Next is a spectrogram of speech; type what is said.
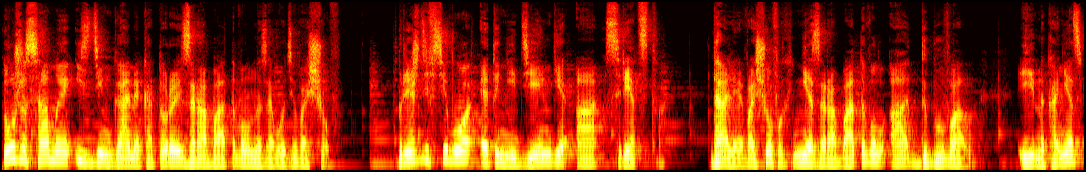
То же самое и с деньгами, которые зарабатывал на заводе Ващев. Прежде всего, это не деньги, а средства. Далее, Ващев их не зарабатывал, а добывал. И, наконец,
